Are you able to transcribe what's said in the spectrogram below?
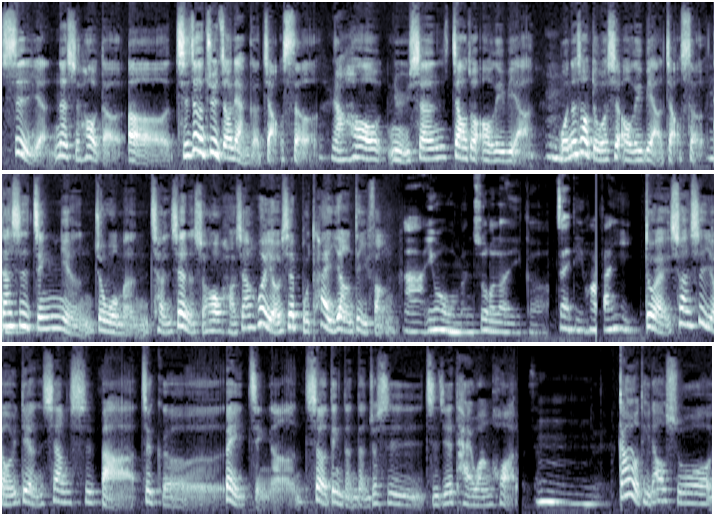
饰演那时候的呃，其实这个剧只有两个角色，然后女生叫做 Olivia，我那时候读的是 Olivia 角色，但是今年就我们呈现的时候，好像会有一些不太一样的地方。啊因为我们做了一个在地化翻译，对，算是有一点像是把这个背景啊、设定等等，就是直接台湾化。刚有提到说，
